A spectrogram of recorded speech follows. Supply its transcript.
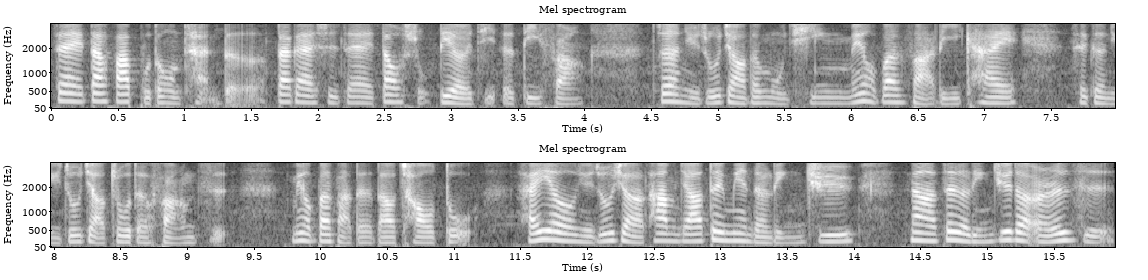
在大发不动产的大概是在倒数第二集的地方，这女主角的母亲没有办法离开这个女主角住的房子，没有办法得到超度。还有女主角他们家对面的邻居，那这个邻居的儿子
